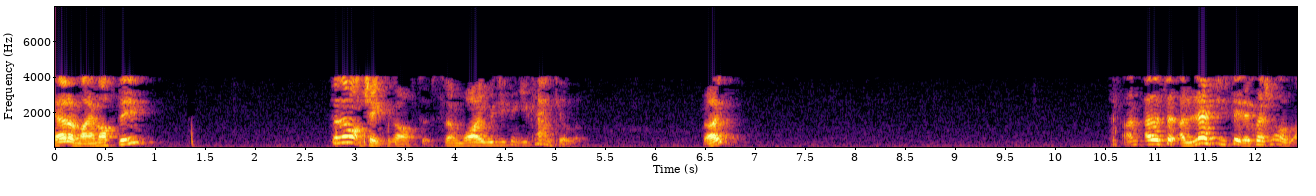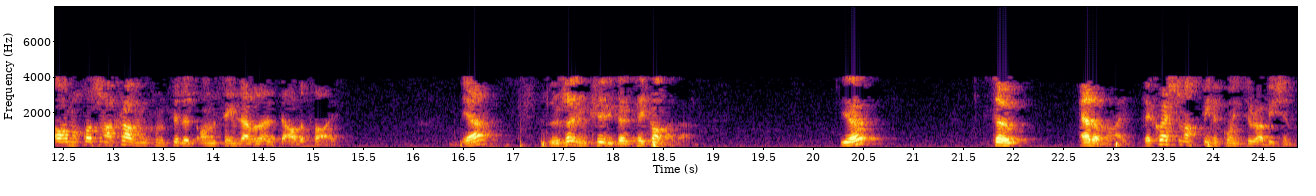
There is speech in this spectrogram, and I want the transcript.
So Elamai must be. So they're not chasing after. So then why would you think you can kill them? Right? And as I said, unless you say the question was, are Nechoshim Akrem considered on the same level as the other five? Yeah? The Rishonim clearly don't take on like that. Yeah? So, Edomai, the question must been according to Rabbi Shimon.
